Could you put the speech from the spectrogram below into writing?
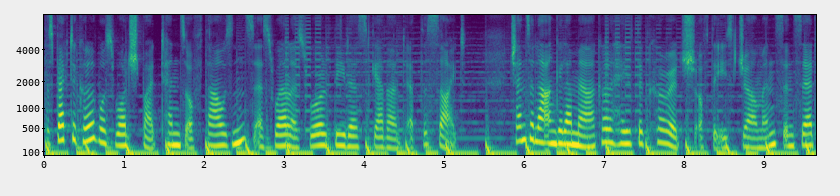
The spectacle was watched by tens of thousands as well as world leaders gathered at the site. Chancellor Angela Merkel hailed the courage of the East Germans and said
